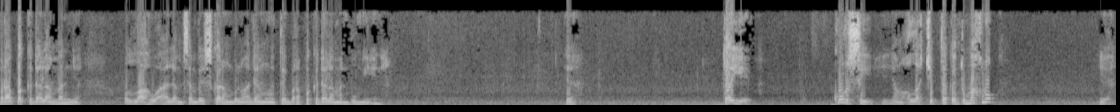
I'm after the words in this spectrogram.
Berapa kedalamannya? Allahu alam sampai sekarang belum ada yang mengetahui berapa kedalaman bumi ini. Ya. Tayyib kursi yang Allah ciptakan itu makhluk. Ya.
